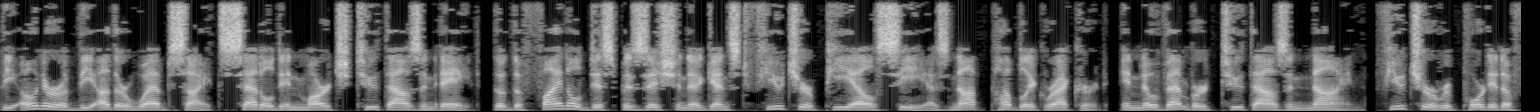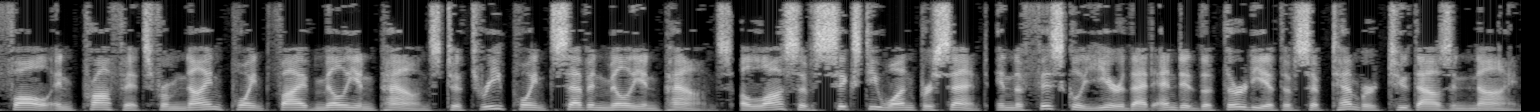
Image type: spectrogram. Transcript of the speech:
The owner of the other websites settled in March 2008, though the final disposition against Future PLC is not public record. In November 2009, Future reported a fall in profits from £9.5 million to £3.7 million, a loss of 60 61% in the fiscal year that ended 30 September 2009.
